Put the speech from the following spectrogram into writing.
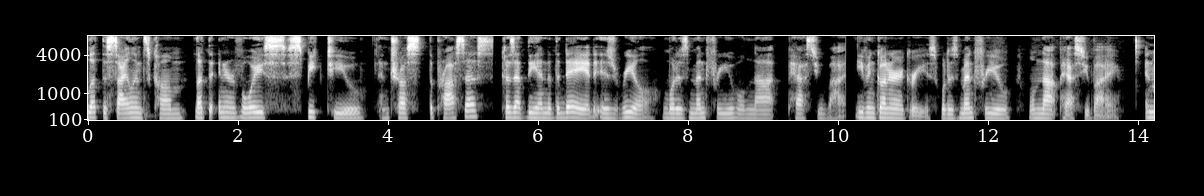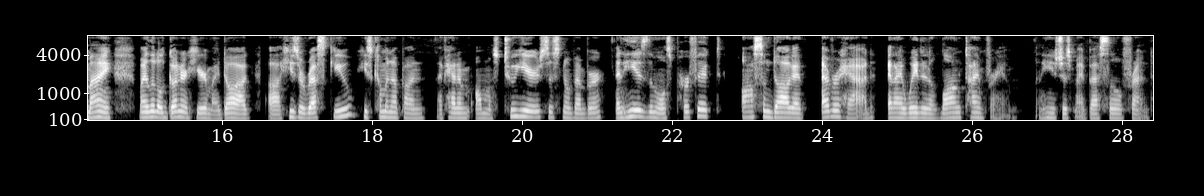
let the silence come. Let the inner voice speak to you and trust the process. Because at the end of the day, it is real. What is meant for you will not pass you by. Even Gunner agrees. What is meant for you will not pass you by. And my my little Gunner here, my dog, uh, he's a rescue. He's coming up on. I've had him almost two years this November, and he is the most perfect, awesome dog I've ever had. And I waited a long time for him, and he's just my best little friend.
